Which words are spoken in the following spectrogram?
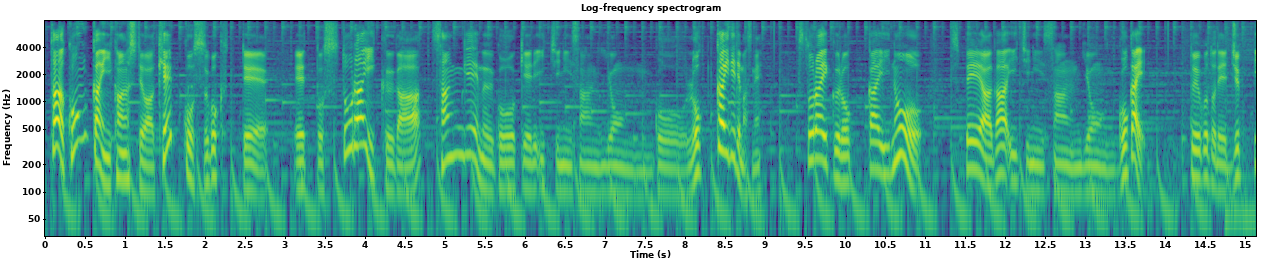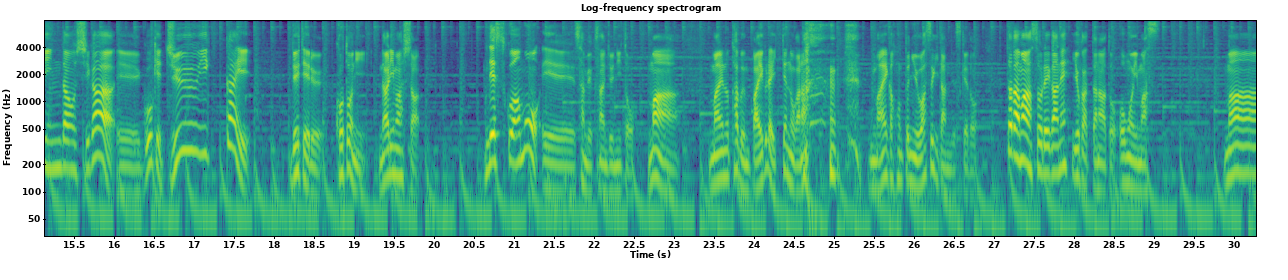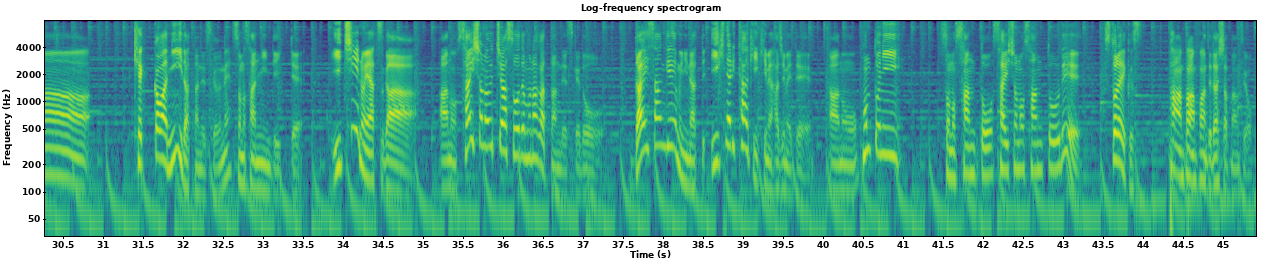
ただ今回に関しては結構すごくってえっと、ストライクが3ゲーム合計で12345回出てますね。ストライク6回のスペアが12345回ということで10ピン倒しが、えー、合計11回出てることになりました。でスコアも、えー、332と。まあ前の多分倍ぐらいいってんのかな。前が本当に弱すぎたんですけど。ただまあそれがね良かったなと思います。まあ結果は2位だったんですけどねその3人で行って。1位のやつがあの最初のうちはそうでもなかったんですけど第3ゲームになっていきなりターキー決め始めてあの本当にその3投最初の3投でストライクパンパンパンって出しちゃったんですよ。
